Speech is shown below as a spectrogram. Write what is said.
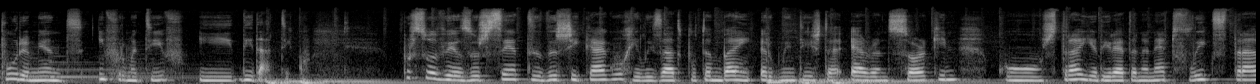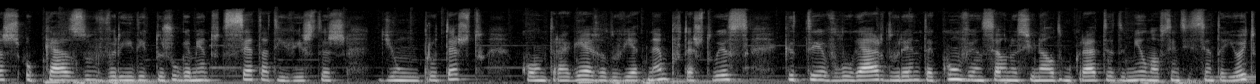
puramente informativo e didático. Por sua vez, Os Sete de Chicago, realizado pelo também argumentista Aaron Sorkin, com estreia direta na Netflix, traz o caso verídico do julgamento de sete ativistas de um protesto contra a guerra do Vietnã, protesto esse que teve lugar durante a Convenção Nacional Democrata de 1968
